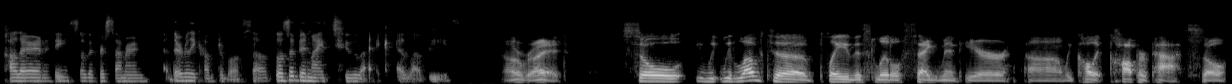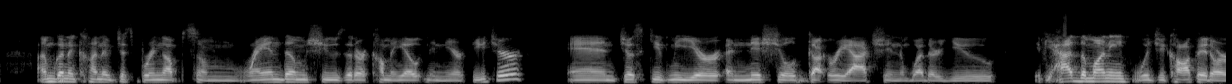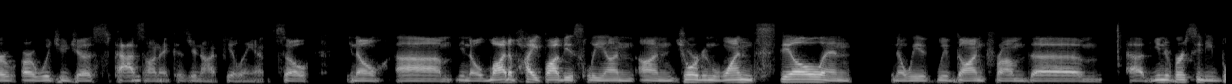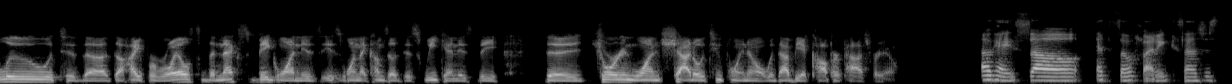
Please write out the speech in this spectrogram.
color and I think it's so good for summer and they're really comfortable so those have been my two like I love these All right. So we, we love to play this little segment here. Uh, we call it Cop or Pass. So I'm going to kind of just bring up some random shoes that are coming out in the near future and just give me your initial gut reaction whether you if you had the money would you cop it or or would you just pass on it because you're not feeling it? So you know um you know a lot of hype obviously on on jordan 1 still and you know we've we've gone from the um, uh, university blue to the the hyper royal so the next big one is is one that comes out this weekend is the the jordan 1 shadow 2.0 would that be a cop or pass for you Okay, so it's so funny because I was just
